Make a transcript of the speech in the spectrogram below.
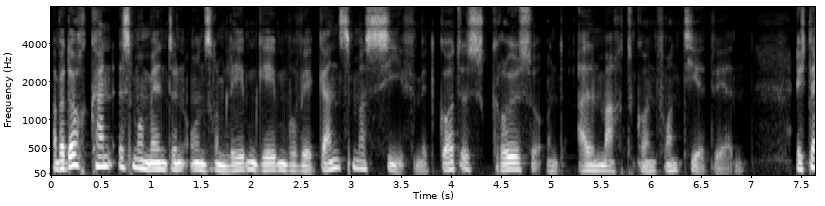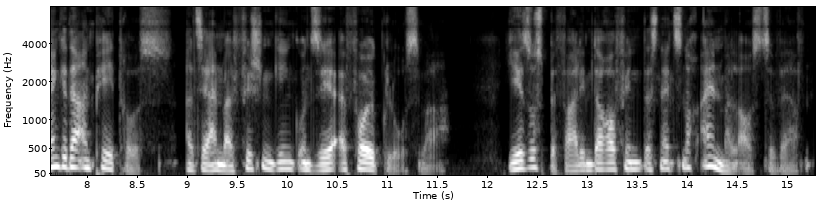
aber doch kann es Momente in unserem Leben geben, wo wir ganz massiv mit Gottes Größe und Allmacht konfrontiert werden. Ich denke da an Petrus, als er einmal fischen ging und sehr erfolglos war. Jesus befahl ihm daraufhin, das Netz noch einmal auszuwerfen.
